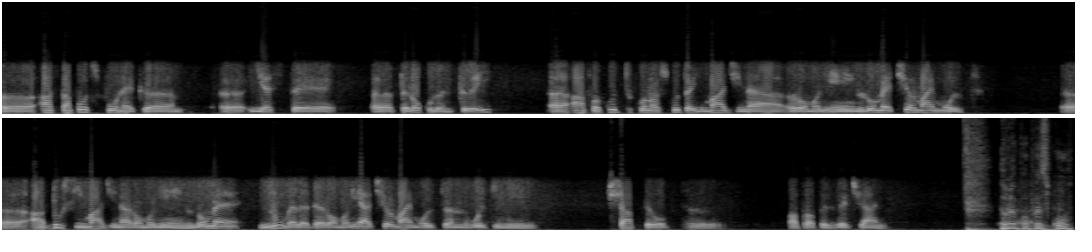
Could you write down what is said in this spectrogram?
uh, asta pot spune că uh, este Uh, pe locul întâi, uh, a făcut cunoscută imaginea României în lume cel mai mult. Uh, a dus imaginea României în lume, numele de România cel mai mult în ultimii șapte, opt, aproape zece ani. Domnule Popescu,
